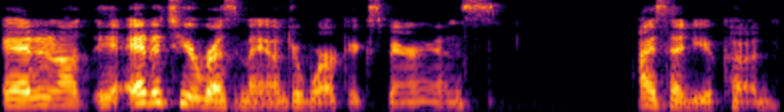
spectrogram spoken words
Add it, on, add it to your resume under work experience. I said you could.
